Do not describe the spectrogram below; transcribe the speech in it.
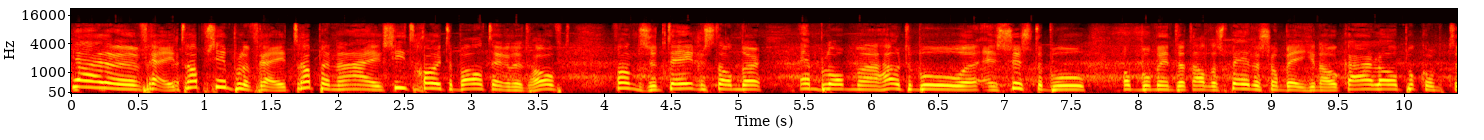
ja, een vrije trap. Simpele vrije trap. En Ajax ziet gooit de bal tegen het hoofd van zijn tegenstander. En Blom houdt de boel en sust de boel. Op het moment dat alle spelers zo'n beetje naar elkaar lopen. Komt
